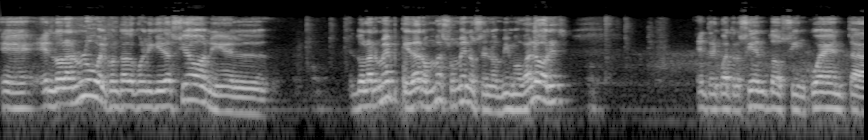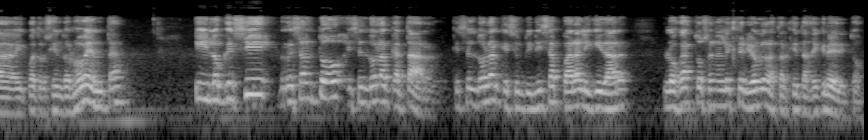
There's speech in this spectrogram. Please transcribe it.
Eh, el dólar blue, el contado con liquidación y el, dólar MEP quedaron más o menos en los mismos valores, entre 450 y 490. Y lo que sí resaltó es el dólar Qatar, que es el dólar que se utiliza para liquidar los gastos en el exterior de las tarjetas de crédito.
